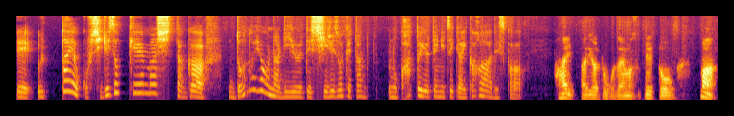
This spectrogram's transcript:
え訴えをこう退けましたが、どのような理由で退けたのかという点についてはいかがですか？はい、ありがとうございます。えっと、まあ、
